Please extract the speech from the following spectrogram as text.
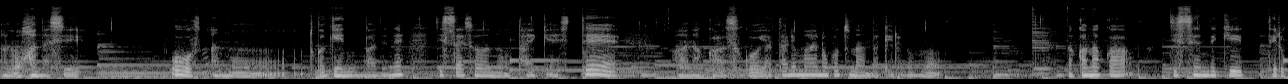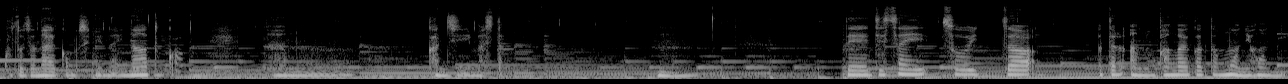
あのお話をあのとか現場でね実際そういうのを体験してあなんかすごい当たり前のことなんだけれどもなかなか実践できてることじゃないかもしれないなとか、あの感じました。うんで実際そういったあの考え方も日本に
